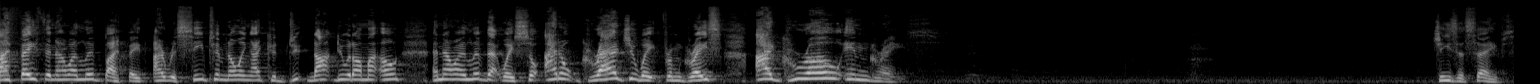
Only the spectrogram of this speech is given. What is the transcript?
by faith, and now I live by faith. I received him knowing I could do, not do it on my own, and now I live that way. So I don't graduate from grace, I grow in grace. Jesus saves.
